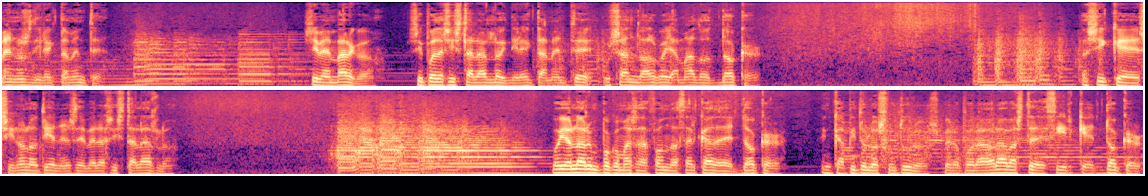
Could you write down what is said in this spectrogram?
menos directamente. Sin embargo, sí puedes instalarlo indirectamente usando algo llamado Docker. Así que si no lo tienes deberás instalarlo. Voy a hablar un poco más a fondo acerca de Docker en capítulos futuros, pero por ahora baste decir que Docker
